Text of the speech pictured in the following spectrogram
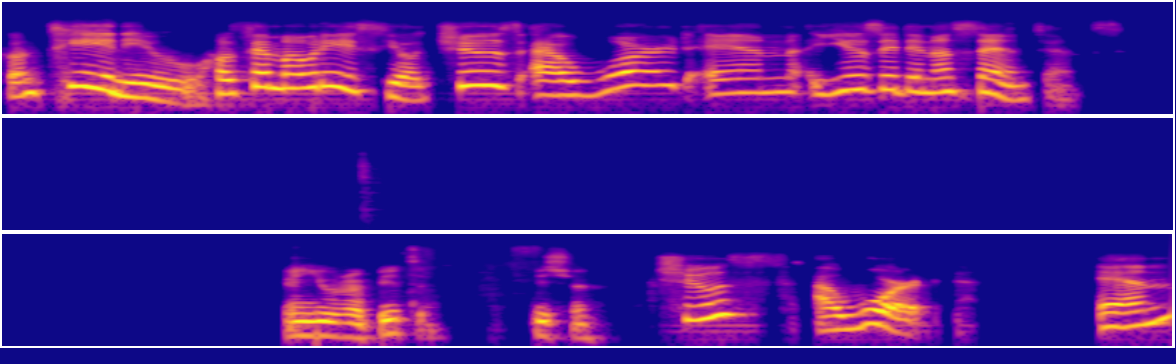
continue. Jose Mauricio, choose a word and use it in a sentence. Can you repeat, teacher? Choose a word and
